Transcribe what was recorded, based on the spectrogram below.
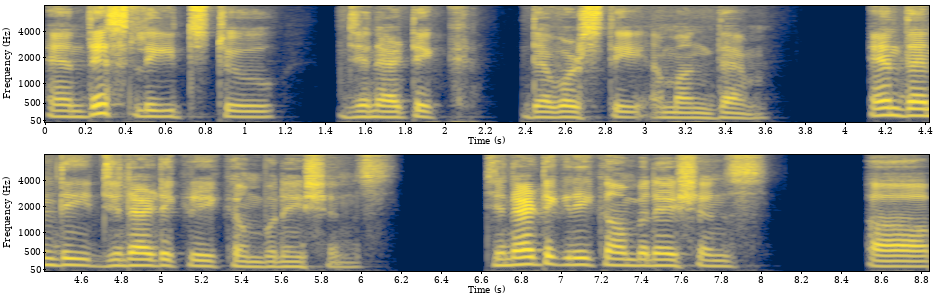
And this leads to genetic diversity among them. And then the genetic recombinations. Genetic recombinations, uh,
